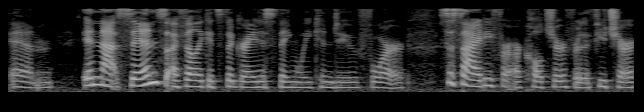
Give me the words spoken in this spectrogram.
And in that sense, I feel like it's the greatest thing we can do for society, for our culture, for the future.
